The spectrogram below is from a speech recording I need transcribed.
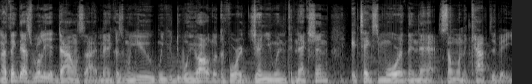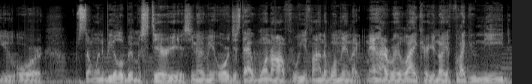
I think that's really a downside, man, because when you when you do when you are looking for a genuine connection, it takes more than that someone to captivate you or someone to be a little bit mysterious, you know what I mean? Or just that one off where you find a woman like, man, I really like her. You know, you feel like you need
